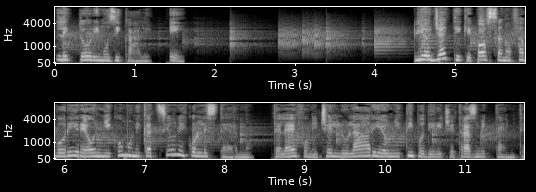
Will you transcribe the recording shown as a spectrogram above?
lettori musicali, e. Gli oggetti che possano favorire ogni comunicazione con l'esterno, telefoni cellulari e ogni tipo di ricetrasmittente.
